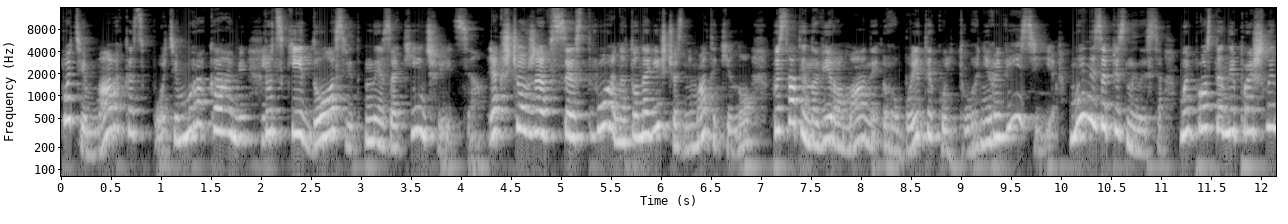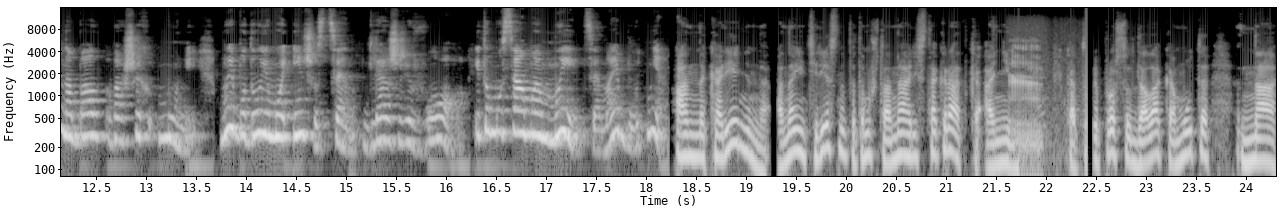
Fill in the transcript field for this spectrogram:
потім Маркес, потім Муракамі. Людський досвід не закінчується. Якщо вже все створено, то навіщо знімати кіно, писати нові романи, робити культурні ревізії? Ми не запізнилися. Ми просто не прийшли на бал ваших мумій. Ми будуємо іншу сцену для живого. І тому саме ми це майбутнє. Анна Каренина, она интересна, потому что она аристократка, а не которая просто дала кому-то на,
